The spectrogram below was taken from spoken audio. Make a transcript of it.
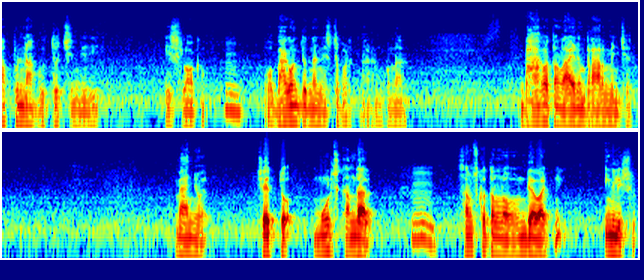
అప్పుడు నాకు గుర్తొచ్చింది ఈ శ్లోకం. ఓ భగవంతుడు నన్ను ఇష్టపడుతున్నాడు అనుకున్నారు భాగవతం రాయడం ప్రారంభించారు. మాన్యువల్. చేత్తో మూడు స్కందాలు. సంస్కృతంలో ఉండే వాటిని ఇంగ్లీష్లో.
